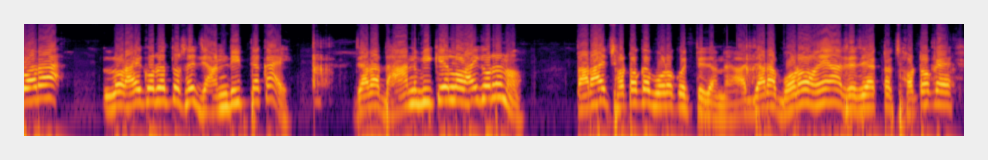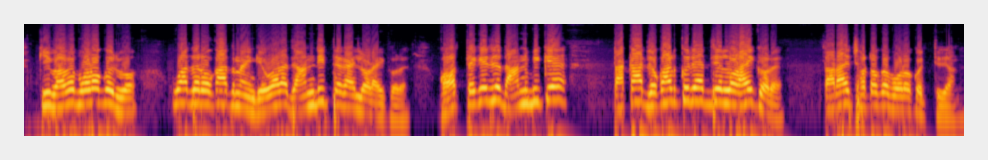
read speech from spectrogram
ওরা লড়াই করে তো সেই ঝান্ডির টাকায়। যারা ধান বিকে লড়াই করে না তারাই ছোটকে বড় করতে জানে। আর যারা বড় হয়ে আছে যে একটা ছোটকে কীভাবে বড় করব ওদের ওকাত নাই গে ওরা ঝান্ডির টাকায় লড়াই করে। ঘর থেকে যে ধান বিকে টাকা জোগাড় করে আর যে লড়াই করে তারাই ছোটকে বড় করতে জানে।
